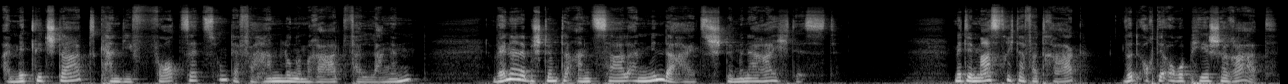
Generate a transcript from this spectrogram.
Ein Mitgliedstaat kann die Fortsetzung der Verhandlungen im Rat verlangen, wenn eine bestimmte Anzahl an Minderheitsstimmen erreicht ist. Mit dem Maastrichter Vertrag wird auch der Europäische Rat,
